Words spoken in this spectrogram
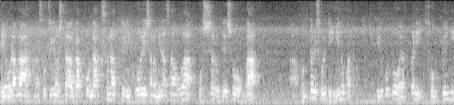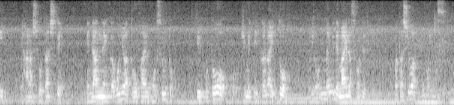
えー、オラが卒業した学校をなくすなっていうふうに高齢者の皆さんはおっしゃるでしょうが本当にそれでいいのかということをやっぱり早急に話を出して何年か後には統廃合するということを決めていかないといろんな意味でマイナスが出てくると私は思います。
